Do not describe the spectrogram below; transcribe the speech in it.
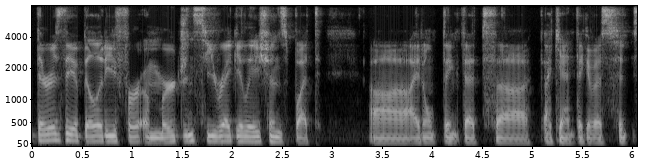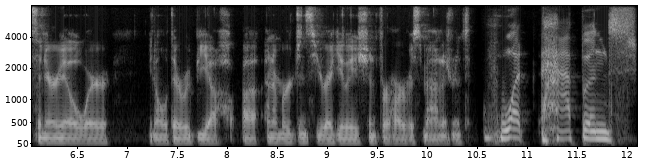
There is the ability for emergency regulations, but uh, I don't think that uh, I can't think of a scenario where you know there would be a, uh, an emergency regulation for harvest management. What happens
